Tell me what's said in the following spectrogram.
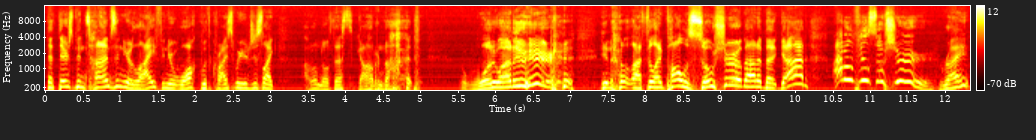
that there's been times in your life, in your walk with Christ, where you're just like, I don't know if that's God or not. what do I do here? you know, I feel like Paul was so sure about it, but God, I don't feel so sure, right?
